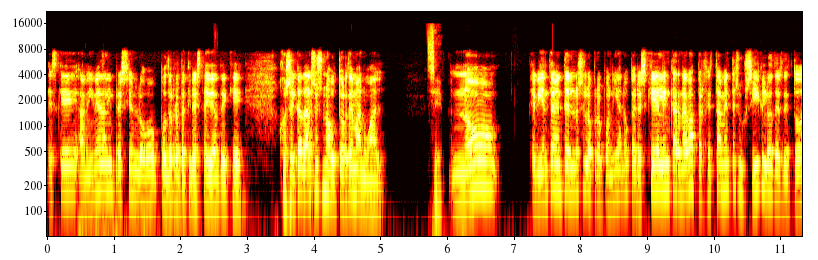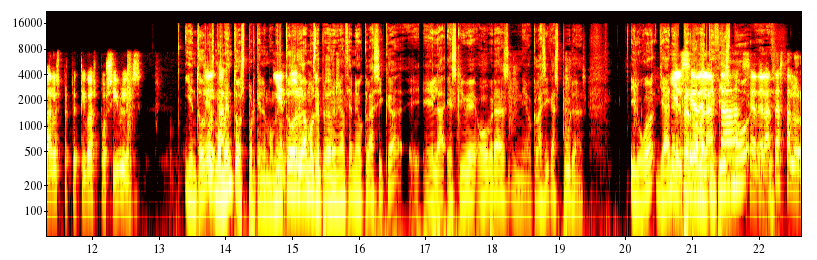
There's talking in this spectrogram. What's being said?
es que a mí me da la impresión, luego puedo repetir esta idea de que José Cadalso es un autor de manual. Sí. No evidentemente él no se lo proponía, ¿no? Pero es que él encarnaba perfectamente su siglo desde todas las perspectivas posibles. Y en todos los momentos, porque en el momento, digamos, de predominancia neoclásica, eh, él escribe obras neoclásicas puras. Y luego ya en el prerromanticismo. Se, adelanta, hasta los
